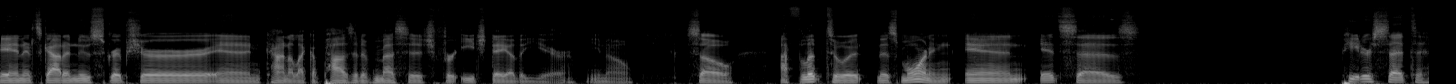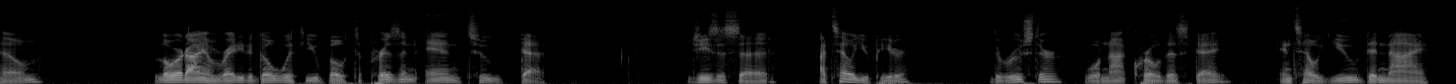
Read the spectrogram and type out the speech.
and it's got a new scripture and kind of like a positive message for each day of the year, you know. So I flipped to it this morning and it says, Peter said to him, Lord, I am ready to go with you both to prison and to death. Jesus said, I tell you, Peter, the rooster will not crow this day until you deny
